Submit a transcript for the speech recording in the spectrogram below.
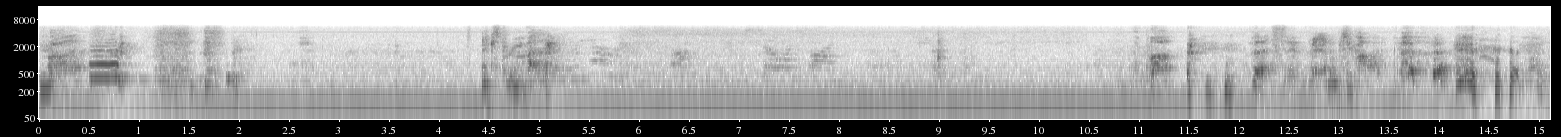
Extreme. That's it, man. I'm too hot.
